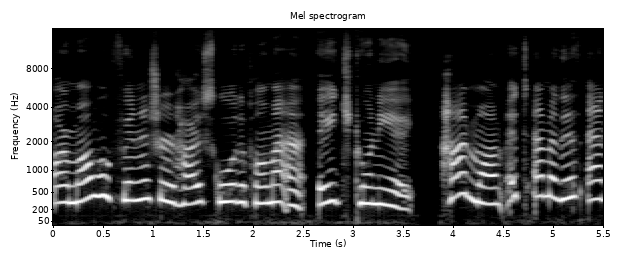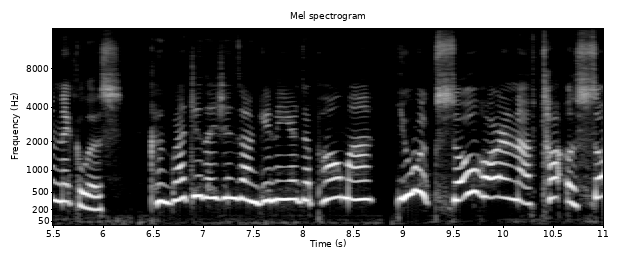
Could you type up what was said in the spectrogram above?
our mom who finished her high school diploma at age 28. Hi, Mom. It's Emmettith and Nicholas. Congratulations on getting your diploma. You worked so hard and have taught us so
